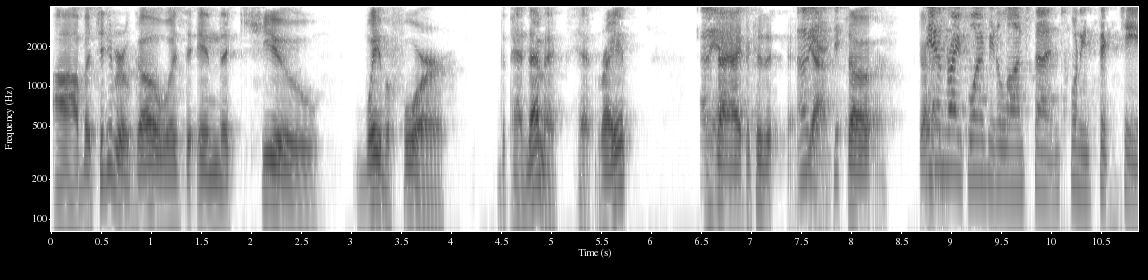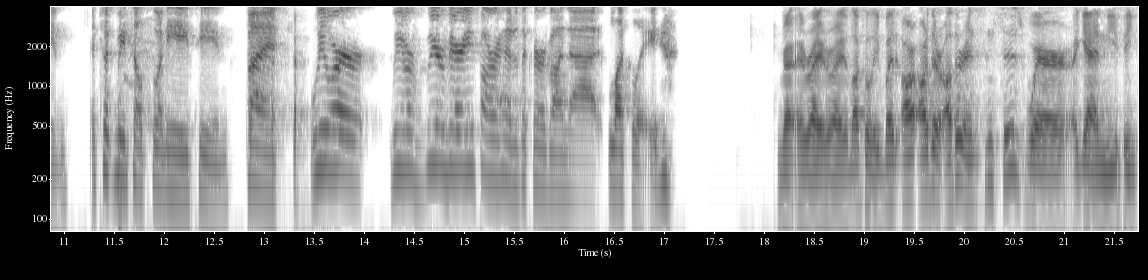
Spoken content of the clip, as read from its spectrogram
Uh, but City Row Go was in the queue way before the pandemic hit, right? Oh, yeah. Because oh, yeah. yeah. So Dan Reich wanted me to launch that in 2016. It took me until 2018, but we were we were we were very far ahead of the curve on that. Luckily. Right, right, right. Luckily, but are, are there other instances where, again, you,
